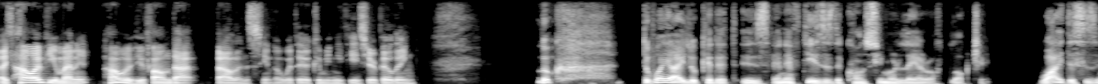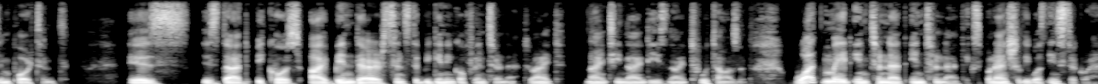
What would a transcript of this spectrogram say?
Like, how have you managed? How have you found that balance? You know, with the communities you're building. Look, the way I look at it is NFTs is the consumer layer of blockchain. Why this is important is is that because I've been there since the beginning of internet, right? 1990s, 2000. What made internet internet exponentially was Instagram.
